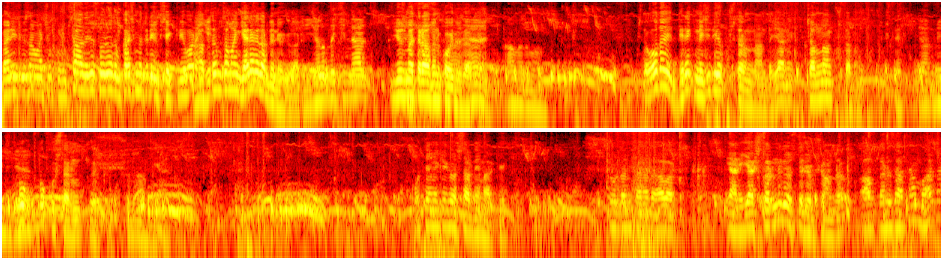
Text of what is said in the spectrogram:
Ben hiçbir zaman kuşum. Sadece soruyordum kaç metre yüksekliği var. Attığım zaman yere kadar dönüyor güver. Yanındakiler 100 metre adını koydu zaten. Evet anladım abi. İşte o da direkt Mecidiye kuşlarındandı. Yani çalınan kuşlardan. İşte Yani Mecidiye bu, bu kuşların şundan. yani. O teminki gösterdiğim erkek. Şurada bir tane daha var. Yani yaşlarını gösteriyorum şu anda. Altları zaten var da.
